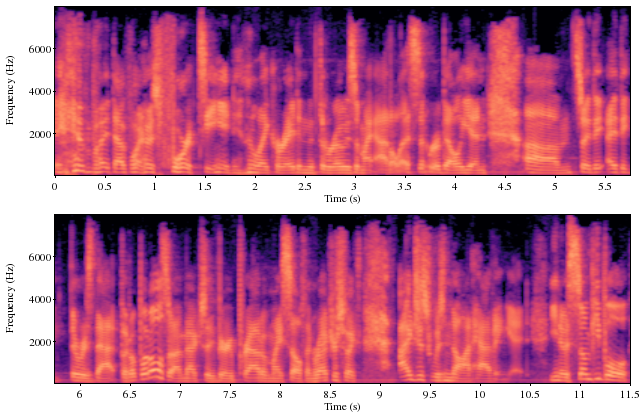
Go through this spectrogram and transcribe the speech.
by that point I was 14, like right in the throes of my adolescent rebellion. Um, so I think I think there was that, but but also I'm actually very proud of myself in retrospect. I just was not having it. You know, some people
